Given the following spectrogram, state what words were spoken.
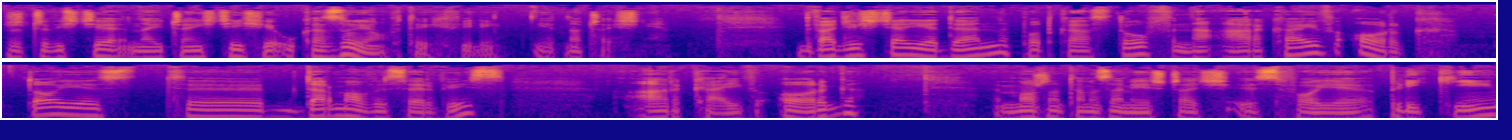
rzeczywiście najczęściej się ukazują w tej chwili jednocześnie. 21 podcastów na archive.org to jest y, darmowy serwis archive.org. Można tam zamieszczać swoje pliki,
